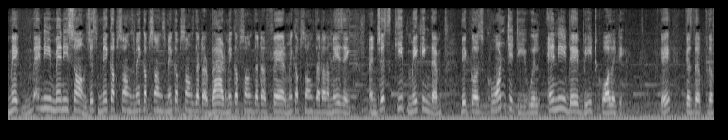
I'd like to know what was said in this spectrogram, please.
Make many, many songs. Just make up songs, make up songs, make up songs that are bad, make up songs that are fair, make up songs that are amazing, and just keep making them because quantity will any day beat quality. Okay? Because the, the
